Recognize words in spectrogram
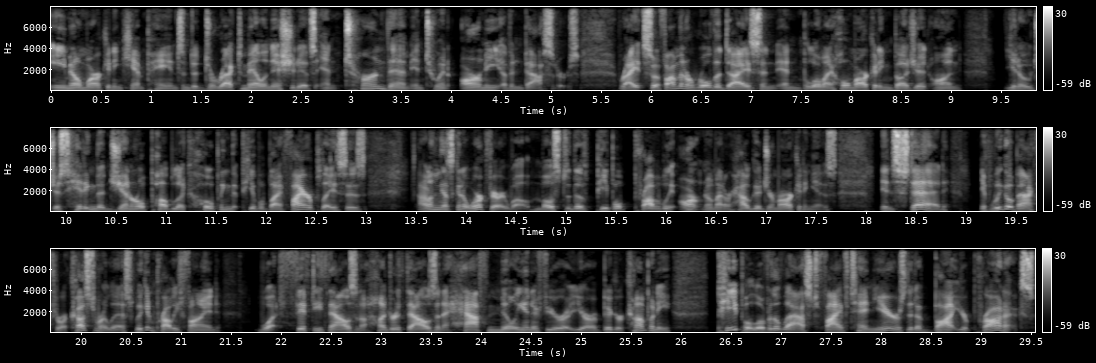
email marketing campaigns, into direct mail initiatives, and turn them into an army of ambassadors, right? So if I'm going to roll the dice and, and blow my whole marketing budget on you know, just hitting the general public, hoping that people buy fireplaces, I don't think that's going to work very well. Most of the people probably aren't, no matter how good your marketing is. Instead, if we go back through our customer list, we can probably find what 50,000, 100,000, a half million if you're you're a bigger company people over the last five, ten years that have bought your products.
